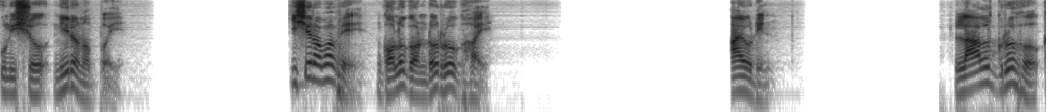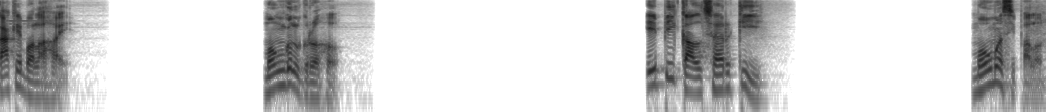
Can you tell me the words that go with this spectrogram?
উনিশশো নিরানব্বই। কিসের অভাবে গলগণ্ড রোগ হয়? আয়োডিন। লাল গ্রহ কাকে বলা হয়? মঙ্গল গ্রহ। এপি কালচার কি? মৌমাছি পালন।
